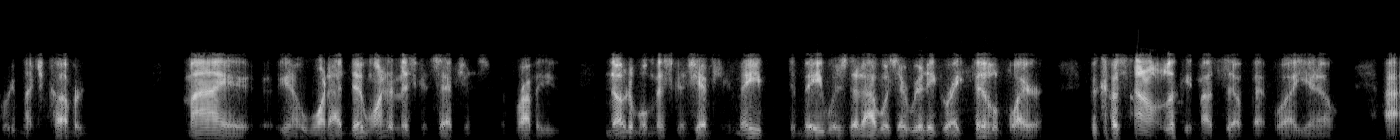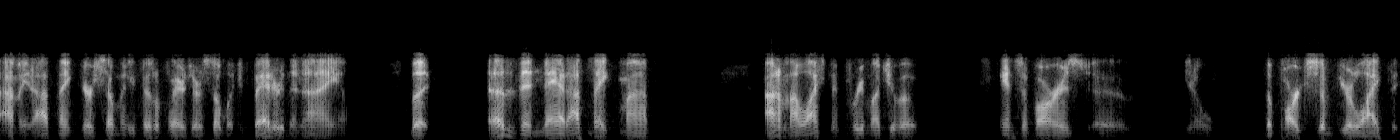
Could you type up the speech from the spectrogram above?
pretty much covered my you know what I do. One of the misconceptions, probably notable misconception to me to be was that I was a really great fiddle player because I don't look at myself that way, you know. I, I mean, I think there's so many fiddle players that are so much better than I am. But other than that, I think my I don't know, my life's been pretty much of a insofar as uh, you know the parts of your life that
